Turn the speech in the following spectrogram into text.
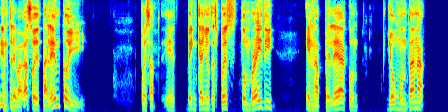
entre bagazo de talento y pues 20 eh, años después Tom Brady en la pelea con Joe Montana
